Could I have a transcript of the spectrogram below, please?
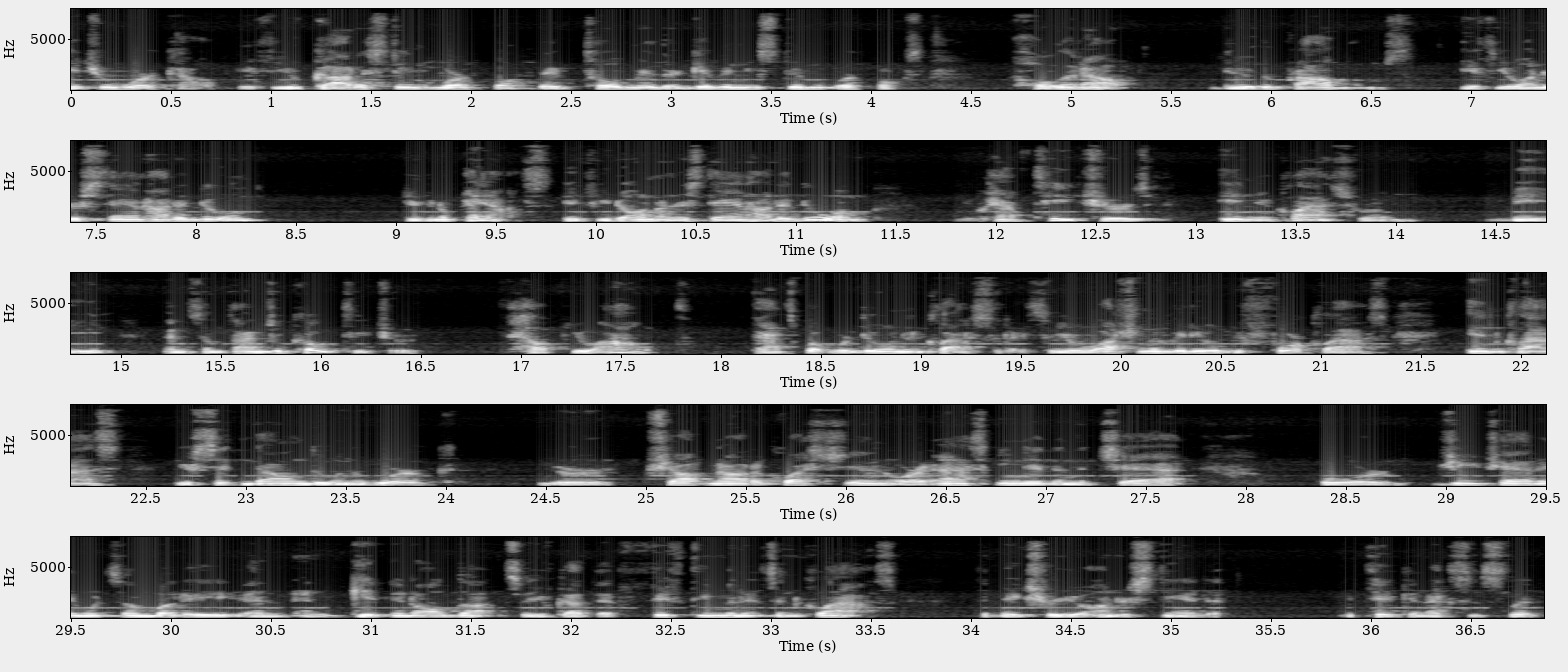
get your work out. If you've got a student workbook, they've told me they're giving you student workbooks, pull it out, do the problems. If you understand how to do them, you're going to pass. If you don't understand how to do them, you have teachers in your classroom, me, and sometimes a co-teacher to help you out. That's what we're doing in class today. So you're watching the video before class, in class, you're sitting down doing the work, you're shouting out a question or asking it in the chat, or G-chatting with somebody and, and getting it all done. So you've got that 50 minutes in class to make sure you understand it. We take an exit slip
